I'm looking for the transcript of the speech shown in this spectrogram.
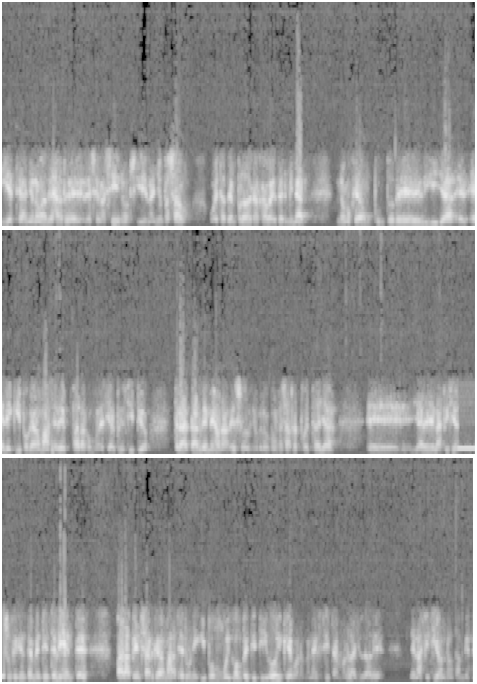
y este año no va a dejar de, ser así, ¿no? Si el año pasado o esta temporada que acaba de terminar no hemos quedado un punto de liguilla, el, el equipo que vamos a hacer es para, como decía al principio, tratar de mejorar eso. Yo creo que con esa respuesta ya eh, ya de la afición suficientemente inteligente para pensar que vamos a hacer un equipo muy competitivo y que bueno que necesitamos la ayuda de, de la afición no también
